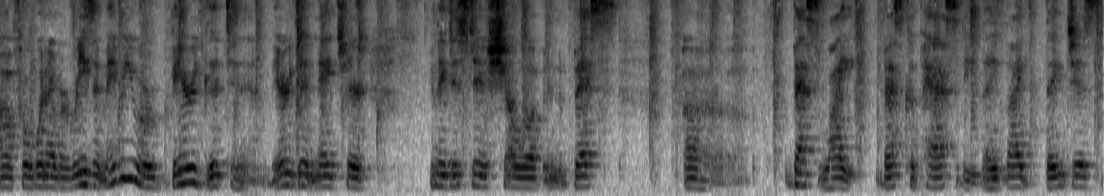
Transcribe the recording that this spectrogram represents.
uh, for whatever reason. Maybe you were very good to them, very good natured, and they just didn't show up in the best. Uh, best light, best capacity. They like they just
